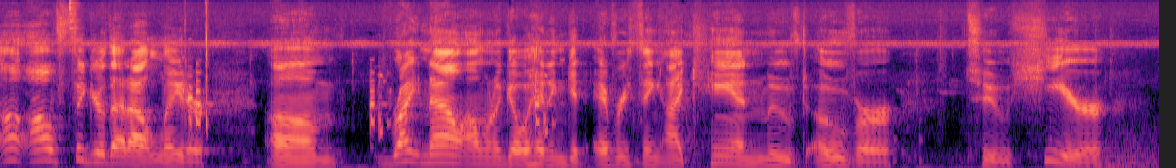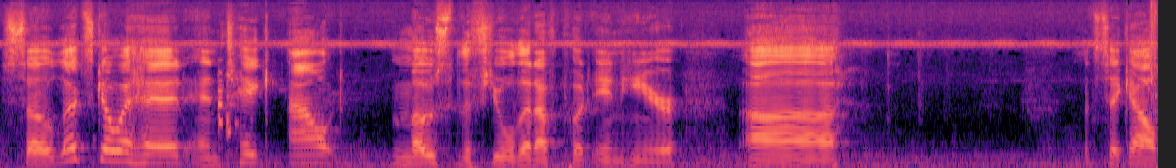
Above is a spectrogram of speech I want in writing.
I'll, I'll figure that out later. Um, right now, I want to go ahead and get everything I can moved over to here so let's go ahead and take out most of the fuel that I've put in here. Uh, let's take out,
